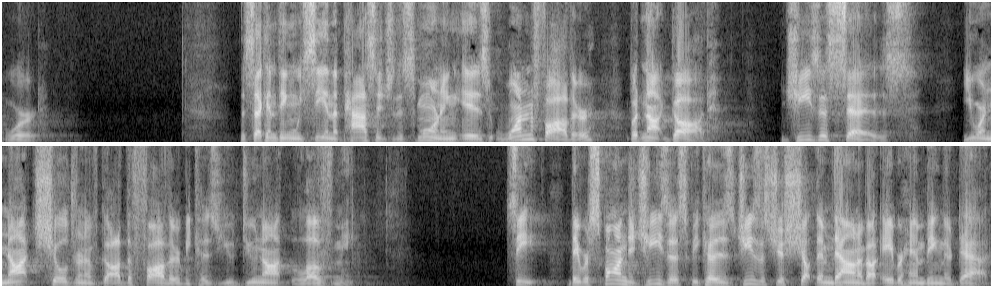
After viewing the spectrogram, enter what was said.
word. The second thing we see in the passage this morning is one Father but not God. Jesus says, You are not children of God the Father because you do not love me. See, they respond to Jesus because Jesus just shut them down about Abraham being their dad.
